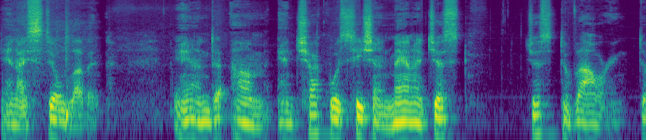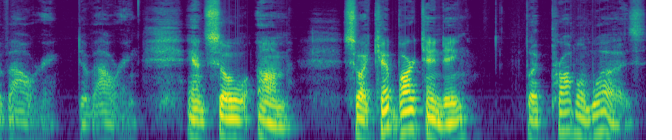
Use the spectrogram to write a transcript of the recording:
and I still love it. And um, and Chuck was teaching, man, I just just devouring, devouring, devouring, and so um, so I kept bartending, but problem was,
